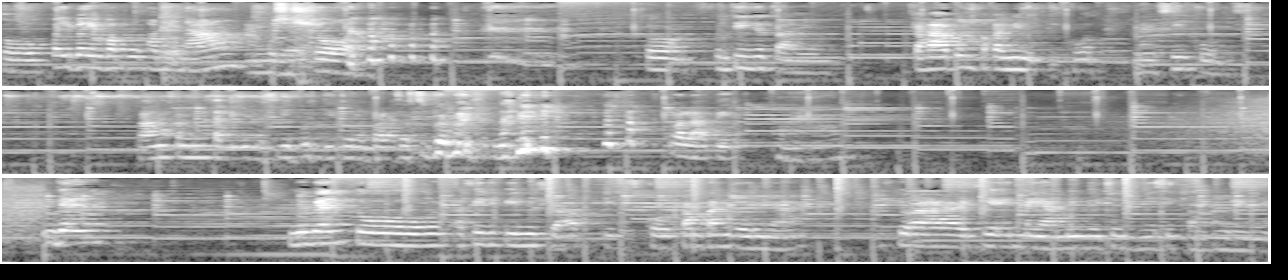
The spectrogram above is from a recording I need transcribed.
So, paiba-iba po kami ng posisyon. So, continue tayo. Kahapon pa kami nag-ikot ng seafoods. Paano kami nakabili ng seafood dito lang pala sa supermarket namin. Malapit. And then, we went to a Filipino shop. It's called Pampangenia. If you are here in Miami, you should visit Pampangenia.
